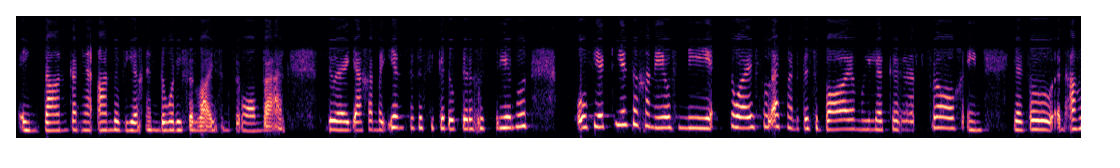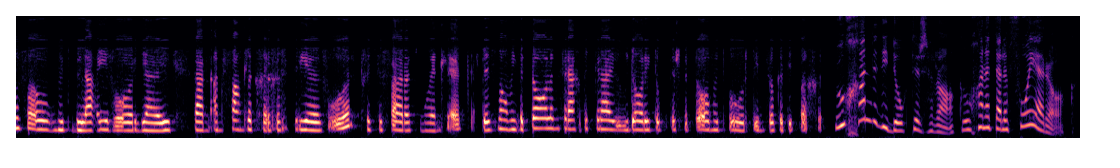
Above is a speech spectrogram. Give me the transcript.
en dan kan jy aanbeweeg in daardie verwysingsraamwerk. So jy gaan by een spesifieke dokter geregistreer word of jy keuse gaan hê of nie, twyfel ek, maar dit is 'n baie moeilike vraag en jy sal in elk geval moet bly waar jy dan aanvanklik geregistreer word vir sover as moontlik. Dis maar om die betalingsreg te kry, hoe daardie dokters betaal moet word en sulke tipe goed. Hoe gaan dit die dokters raak? Hoe gaan dit hulle fooie raak?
